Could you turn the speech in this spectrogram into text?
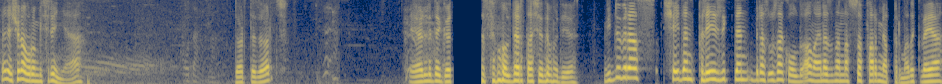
Hele şuna vurun bitirin ya. 4'te 4. Eğerli de göt smolder taşıdı mı diyor. Video biraz şeyden playslikten biraz uzak oldu ama en azından nasılsa farm yaptırmadık veya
